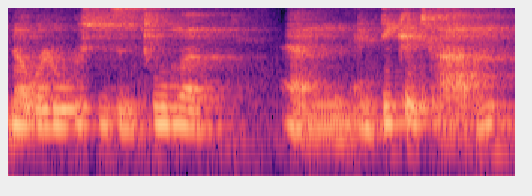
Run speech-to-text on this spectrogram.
neurologischen Symptome ähm, entwickelt haben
